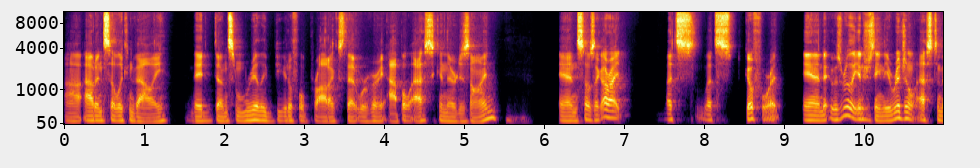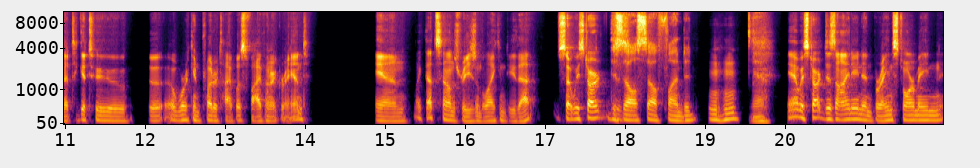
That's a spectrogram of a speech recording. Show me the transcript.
uh, out in Silicon Valley. They'd done some really beautiful products that were very Apple esque in their design. And so I was like, all right, let's let's go for it. And it was really interesting. The original estimate to get to a working prototype was 500 grand. And like, that sounds reasonable. I can do that. So we start. This is all self funded. Mm-hmm. Yeah. Yeah. We start designing and brainstorming.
